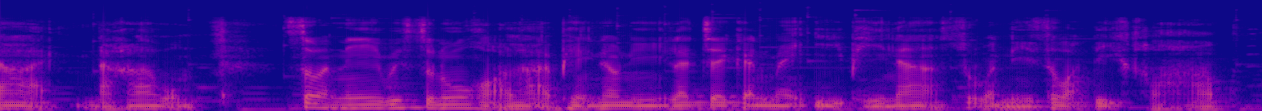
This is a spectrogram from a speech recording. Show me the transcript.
ได้นะครับผมสวัสดีวิศนุขอลาเพียงเท่านี้ และเจอกันใหม่ EP หน้าสวัสดีสวัสดีครับ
